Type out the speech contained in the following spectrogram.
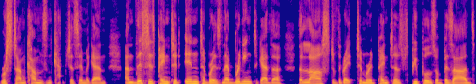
Rustam comes and captures him again. And this is painted in Tabriz, and they're bringing together the last of the great Timurid painters, pupils of Behzad,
